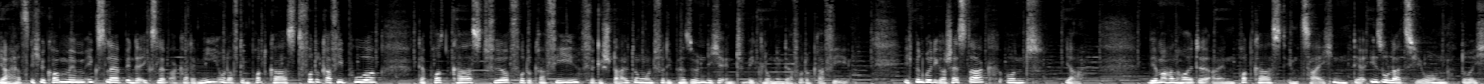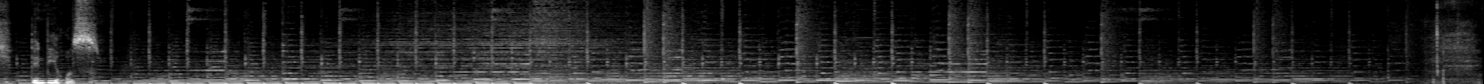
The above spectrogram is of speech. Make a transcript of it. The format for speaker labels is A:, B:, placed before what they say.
A: Ja, herzlich willkommen im X-Lab, in der X-Lab Akademie und auf dem Podcast Fotografie pur, der Podcast für Fotografie, für Gestaltung und für die persönliche Entwicklung in der Fotografie. Ich bin Rüdiger Schestag und ja, wir machen heute einen Podcast im Zeichen der Isolation durch den Virus.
